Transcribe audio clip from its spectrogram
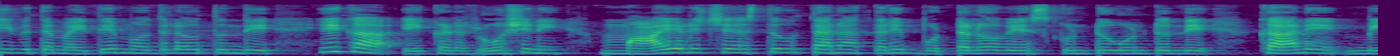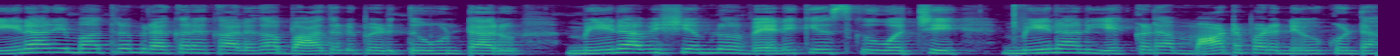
జీవితం అయితే మొదలవుతుంది. ఇక ఇక్కడ రోషిని మాయలు చేస్తూ తన అతని బుట్టలో వేసుకుంటూ ఉంటుంది. కానీ మీనాని మాత్రం రకరకాలుగా బాధలు పెడుతూ ఉంటారు. మీనా విషయంలో వెనకేసుకు వచ్చి మీనాని ఎక్కడ మాట పడనివ్వకుండా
